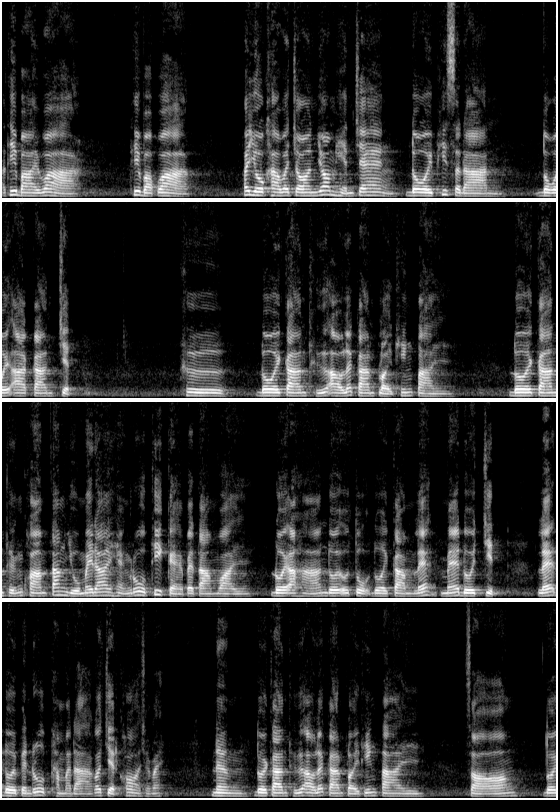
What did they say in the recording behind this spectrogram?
อธิบายว่าที่บอกว่า พระโยคาวจรย่อมเห็นแจ้งโดยพิสดารโดยอาการเจ็ดคือโดยการถือเอาและการปล่อยทิ้งไป โดยการถึงความตั้งอยู่ไม่ได้แห่งรูปที่แก่ไปตามวัย โดยอาหารโดยอุตุโดยกรรมและแม้โดยจิต และโดยเป็นรูปธรรมดาก็เจ็ดข้อใช่ไหมหนึ่งโดยการถือเอาและการปล่อยทิ้งไปสองโดย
